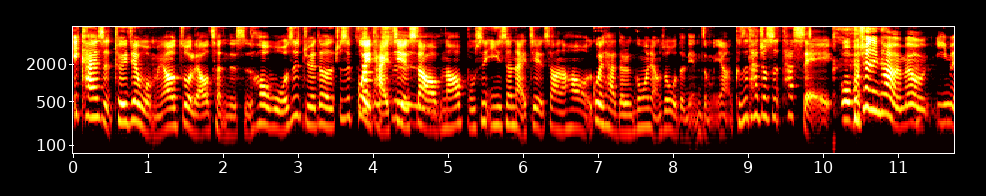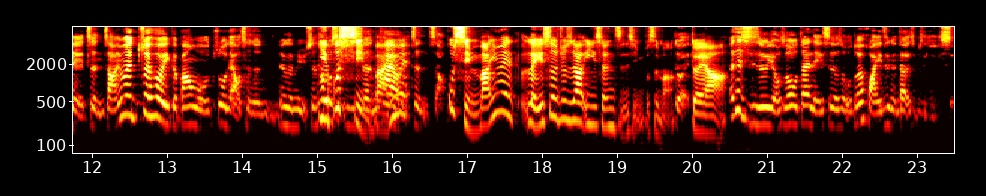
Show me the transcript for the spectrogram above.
一开始推荐我们要做疗程的时候，我是觉得就是柜台介绍，然后不是医生来介绍，然后柜台的人跟我讲说我的脸怎么样，可是他就是他谁？我不确定他有没有医美的证照，因为最后一个帮我做疗程的那个女生也不行吧？因为证照不行吧？因为镭射就是要医生执行，不是吗？对对啊，而且其实有时候在镭射的时候，我都会怀疑这个人到底是不是医生。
